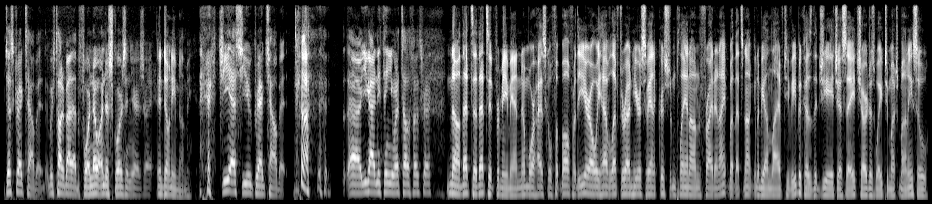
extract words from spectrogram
Just Greg Talbott. We've talked about that before. No underscores in yours, right? And don't email me. GSU Greg Talbott. uh, you got anything you want to tell the folks, Greg? No, that's uh, that's it for me, man. No more high school football for the year. All we have left around here is Savannah Christian playing on Friday night, but that's not going to be on live TV because the GHSA charges way too much money. So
